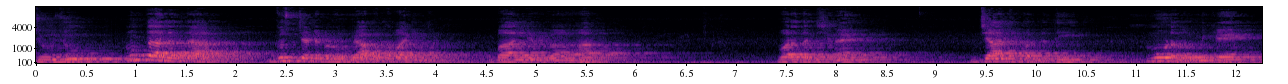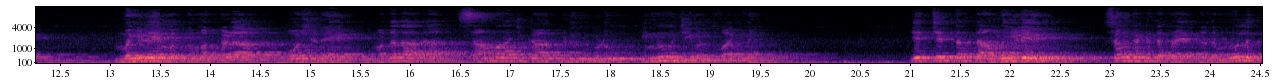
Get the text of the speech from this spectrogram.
ಜೂಜು, ಮುಂತಾದಂತಹ ದುಶ್ಚಟಗಳು ವ್ಯಾಪಕವಾಗಿವೆ ಬಾಲ್ಯ ವಿವಾಹ, ವರದಕ್ಷಿಣೆ, ಜಾತಿ ಪದ್ಧತಿ, ಮೂಢನಂಬಿಕೆ, ಮಹಿಳೆ ಮತ್ತು ಮಕ್ಕಳ ಪೋಷಣೆ ಮೊದಲಾದ ಸಾಮಾಜಿಕ ಪಿಡುಗುಗಳು ಇನ್ನೂ ಜೀವಂತವಾಗಿವೆ. ಎಚ್ಚೆತ್ತಂತಹ ಮಹಿಳೆಯರು ಸಂಘಟಿತ ಪ್ರಯತ್ನದ ಮೂಲಕ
